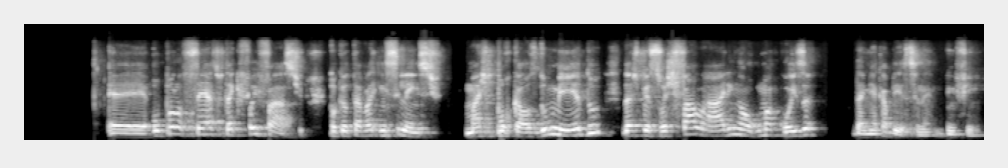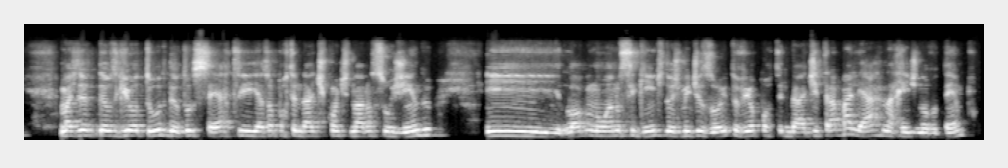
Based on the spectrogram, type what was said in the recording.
é, o processo até que foi fácil, porque eu estava em silêncio, mas por causa do medo das pessoas falarem alguma coisa da minha cabeça, né? Enfim. Mas Deus guiou tudo, deu tudo certo e as oportunidades continuaram surgindo. E logo no ano seguinte, 2018, veio a oportunidade de trabalhar na Rede Novo Tempo.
